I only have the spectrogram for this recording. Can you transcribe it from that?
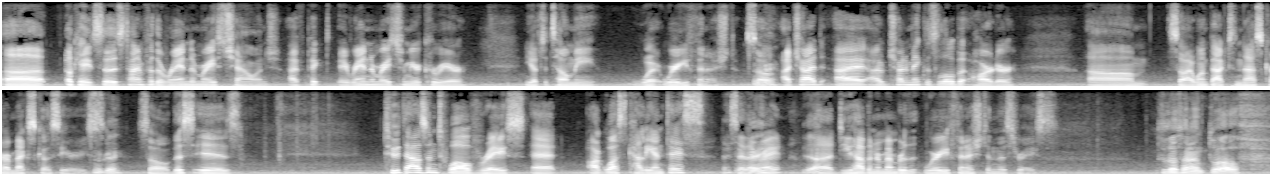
uh, okay, so it's time for the random race challenge. I've picked a random race from your career. You have to tell me where, where you finished. So Okay. I tried. I I tried to make this a little bit harder. Um, so I went back to NASCAR Mexico Series. Okay. So this is 2012 race at Aguascalientes. Did I say that right? Yeah. Uh, do you happen to remember th- where you finished in this race? 2012.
